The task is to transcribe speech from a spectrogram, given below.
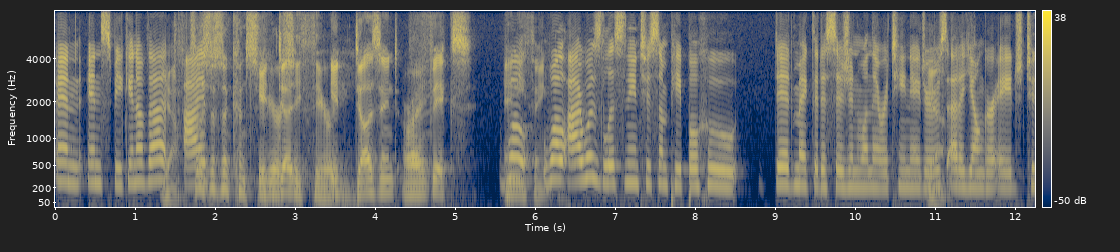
and and speaking of that, Yeah. So So this isn't It, conspiracy does, theory. it doesn't Right. fix well, anything. well, I was listening to some people who did make the decision when they were teenagers Yeah. at a younger age to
